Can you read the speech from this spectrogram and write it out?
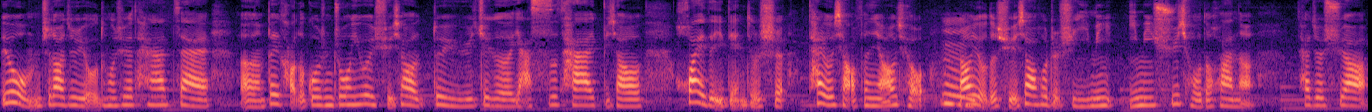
因为我们知道，就是有的同学他在呃备考的过程中，因为学校对于这个雅思它比较坏的一点就是它有小分要求，嗯然后有的学校或者是移民移民需求的话呢，它就需要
